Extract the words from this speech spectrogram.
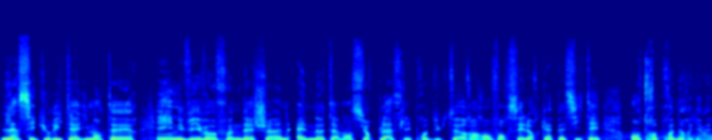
l'insécurité alimentaire. In Vivo Foundation aide notamment sur place les producteurs à renforcer leurs capacités entrepreneuriales.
